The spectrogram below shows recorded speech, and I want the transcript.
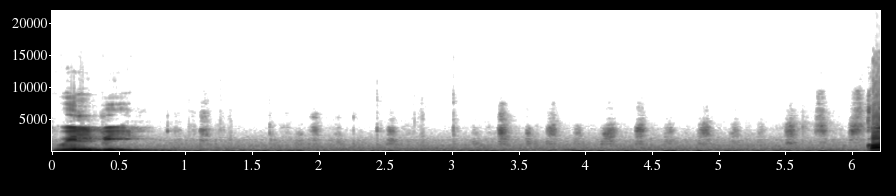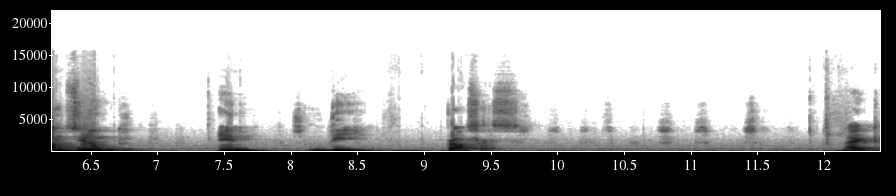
will be consumed in the process right.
